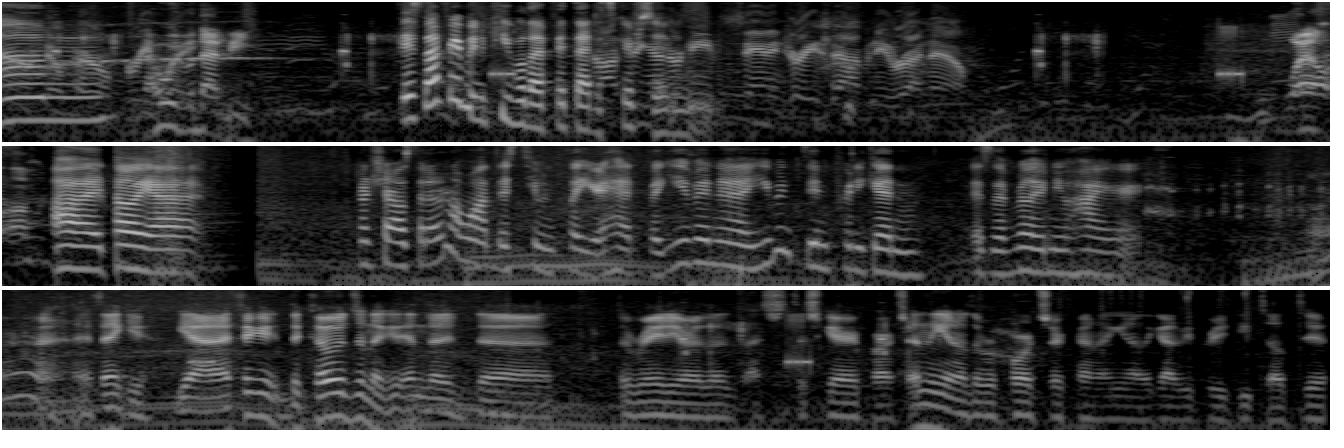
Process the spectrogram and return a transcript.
Um, Now, who would that be? there's not very many people that fit that description. Well, um, Uh, oh yeah. No, Charles said I don't want this to inflate your head, but you've been uh, you've been doing pretty good as a really new hire. Alright, thank you. Yeah, I figured the codes and the and the the, the radio are the that's the scary parts, and the, you know the reports are kind of you know they got to be pretty detailed too.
